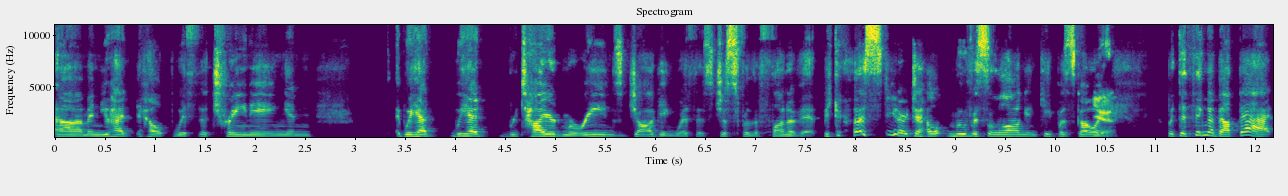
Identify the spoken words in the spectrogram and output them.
um, and you had help with the training and we had we had retired marines jogging with us just for the fun of it because you know to help move us along and keep us going yeah. but the thing about that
